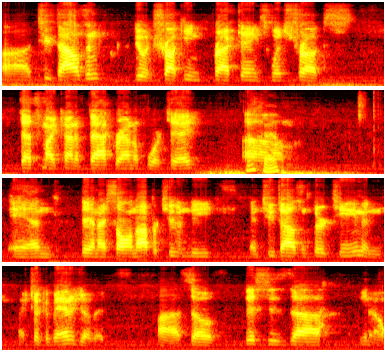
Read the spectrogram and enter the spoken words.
uh, 2000, doing trucking, frac tanks, winch trucks. That's my kind of background and forte. Okay. Um, and then I saw an opportunity in 2013 and I took advantage of it. Uh, so this is, uh, you know,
